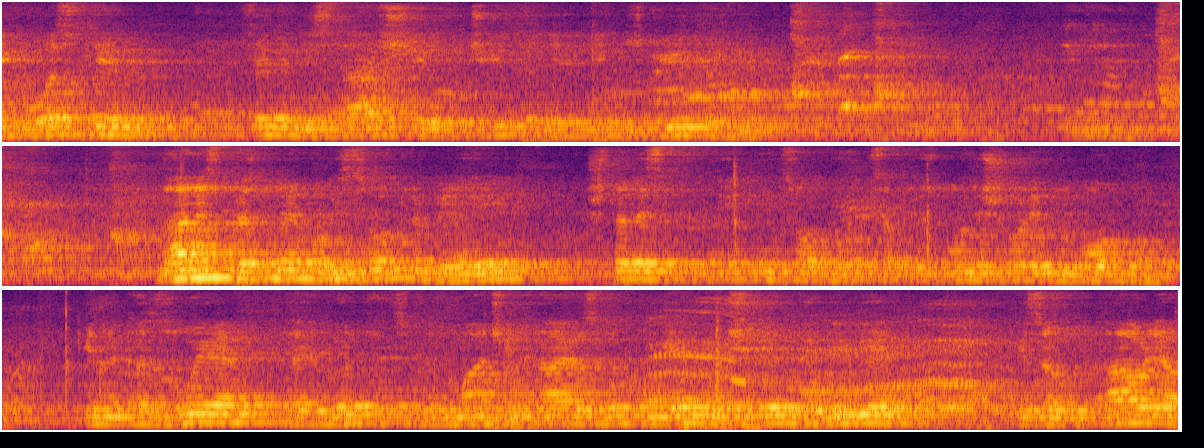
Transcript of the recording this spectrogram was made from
dragi gosti, cenjeni starši, učitelji in vzgojitelji. Danes praznujemo visok jubilej 40-letnico vrtca pri osnovni šoli Globoko, ki nakazuje, da je vrtec v domačem kraju zelo pomemben člen verige, ki zagotavlja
